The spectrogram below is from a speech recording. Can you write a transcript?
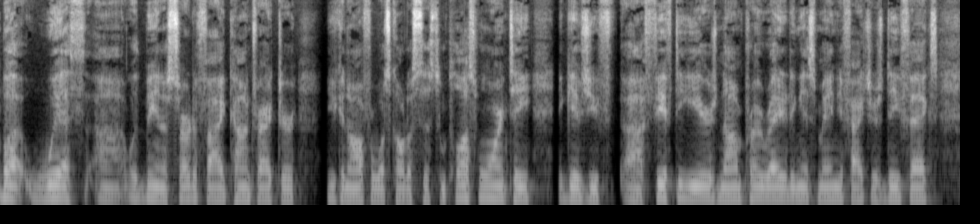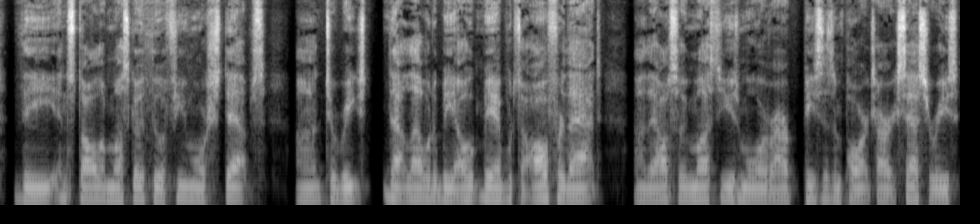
But with uh, with being a certified contractor, you can offer what's called a System Plus warranty. It gives you uh, 50 years non prorated against manufacturer's defects. The installer must go through a few more steps uh, to reach that level to be, be able to offer that. Uh, they also must use more of our pieces and parts, our accessories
